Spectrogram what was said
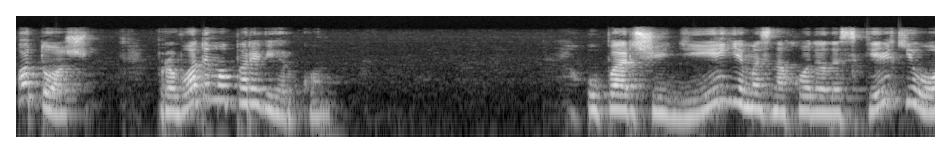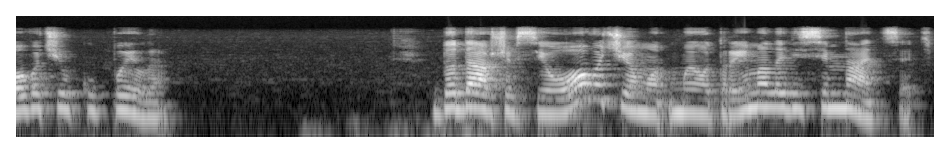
Отож, проводимо перевірку. У першій дії ми знаходили, скільки овочів купили. Додавши всі овочі, ми отримали 18.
